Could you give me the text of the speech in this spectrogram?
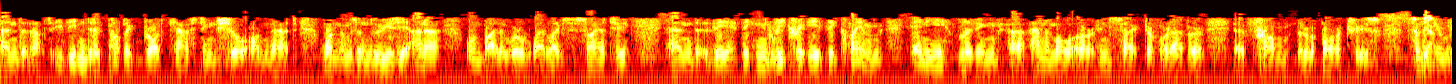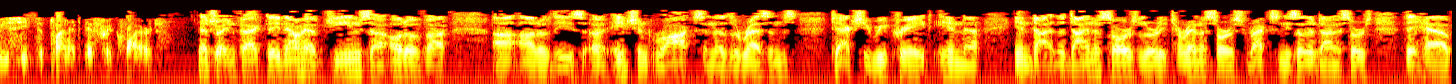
and that's they even did a public broadcasting show on that. One of them's in Louisiana, owned by the World Wildlife Society, and they they can recreate, they claim any living uh, animal or insect or whatever uh, from the laboratories, so they Yeah. can reseed the planet if required. That's right. In fact, they now have genes uh, out of uh, uh, out of these uh, ancient rocks and the resins to actually recreate in uh, in di- the dinosaurs, literally Tyrannosaurus rex and these other dinosaurs. They have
